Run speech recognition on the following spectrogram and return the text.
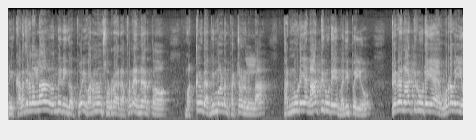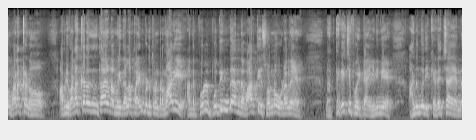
நீ கலதிரெல்லாம் வந்து நீங்கள் போய் வரணும்னு சொல்கிறாரு அப்படின்னா என்ன அர்த்தம்? மக்களுடைய அபிமானம் பெற்றவர்களெல்லாம் தன்னுடைய நாட்டினுடைய மதிப்பையும் பிற நாட்டினுடைய உறவையும் வளர்க்கணும். அப்படி வளர்க்குறதுக்கு தான் நம்ம இதெல்லாம் பயன்படுத்தணுன்ற மாதிரி அந்த பொருள் பொதிந்த அந்த வார்த்தையை சொன்ன உடனே நான் திகைச்சு போயிட்டேன். இனிமே அனுமதி கிடைச்சா என்ன?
